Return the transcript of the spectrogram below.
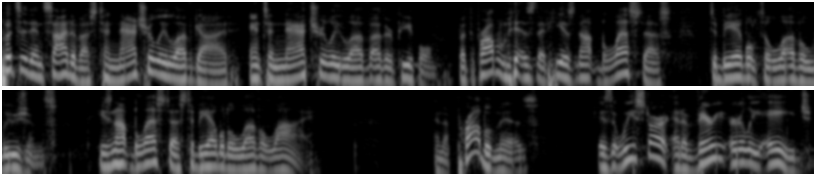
puts it inside of us to naturally love God and to naturally love other people. But the problem is that He has not blessed us to be able to love illusions. He's not blessed us to be able to love a lie. And the problem is, is that we start at a very early age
